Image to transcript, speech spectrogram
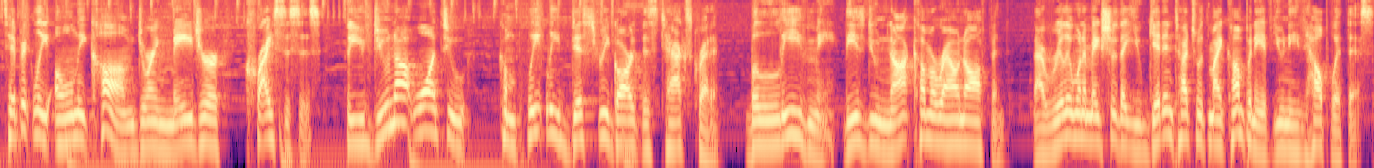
typically only come during major crises. So you do not want to completely disregard this tax credit. Believe me, these do not come around often. I really want to make sure that you get in touch with my company if you need help with this.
